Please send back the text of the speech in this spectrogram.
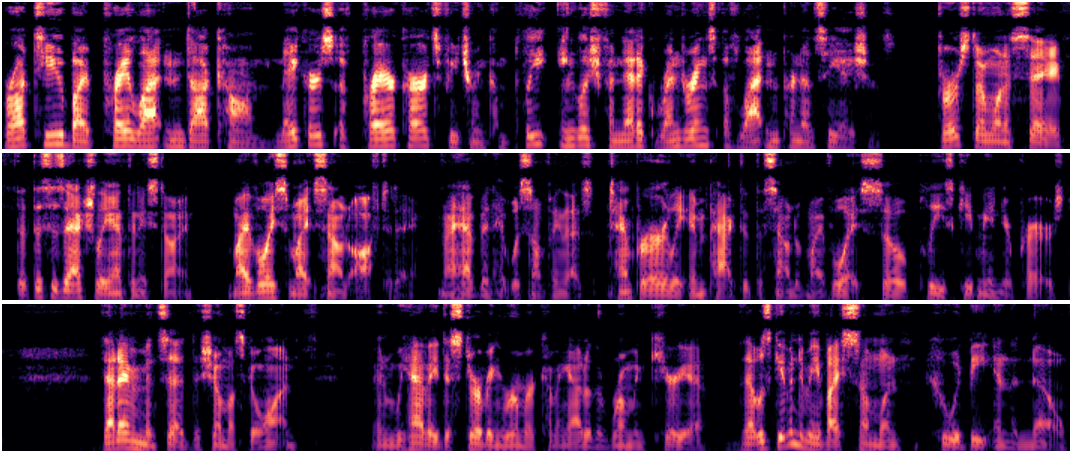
Brought to you by PrayLatin.com, makers of prayer cards featuring complete English phonetic renderings of Latin pronunciations. First, I want to say that this is actually Anthony Stine. My voice might sound off today. I have been hit with something that's temporarily impacted the sound of my voice, so please keep me in your prayers. That having been said, the show must go on, and we have a disturbing rumor coming out of the Roman Curia that was given to me by someone who would be in the know.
